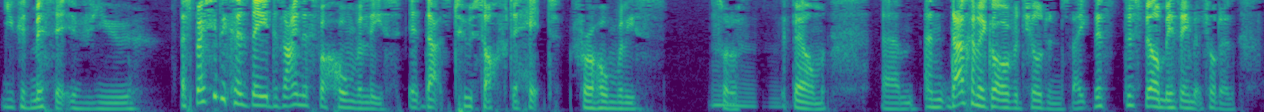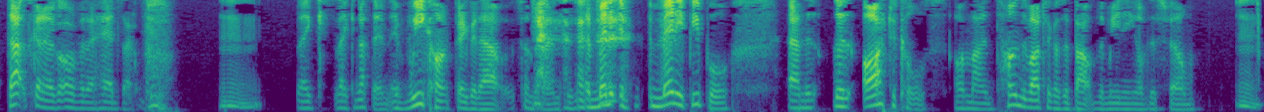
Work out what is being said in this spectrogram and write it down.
you could miss it if you, especially because they designed this for home release. It, that's too soft a hit for a home release sort mm-hmm. of film. Um, and that's gonna go over children's, like this, this film is aimed at children. That's gonna go over their heads like, mm. like, like nothing. If we can't figure it out sometimes, and many, if many people, um, there's, there's articles online, tons of articles about the meaning of this film. Mm.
